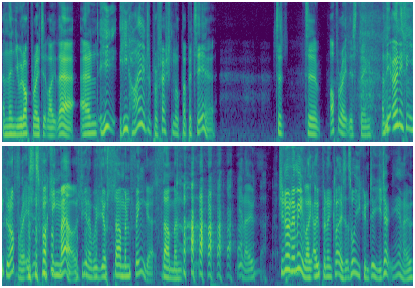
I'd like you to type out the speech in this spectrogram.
and then you would operate it like that. And he he hired a professional puppeteer to to operate this thing, and the only thing you can operate is its fucking mouth. You know, with your thumb and finger, thumb and you know. Do you know what I mean? Like open and close. That's all you can do. You don't, you know.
